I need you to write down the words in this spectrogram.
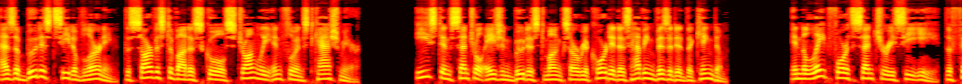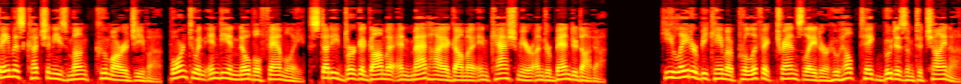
As a Buddhist seat of learning, the Sarvastivada school strongly influenced Kashmir. East and Central Asian Buddhist monks are recorded as having visited the kingdom. In the late 4th century CE, the famous Kuchinese monk Kumarajiva, born to an Indian noble family, studied Dirghagama and Madhyagama in Kashmir under Bandhudatta. He later became a prolific translator who helped take Buddhism to China.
